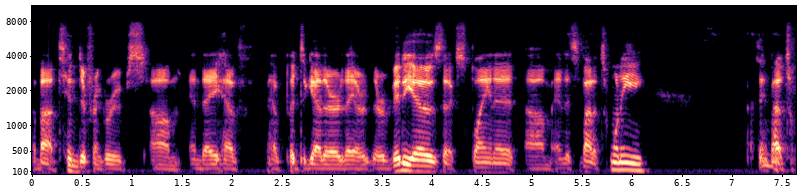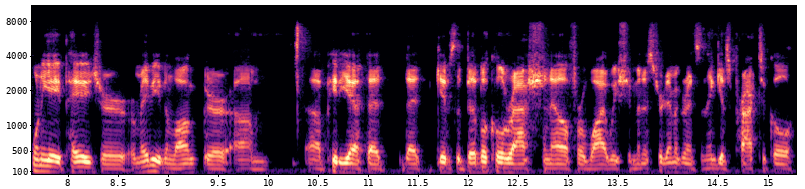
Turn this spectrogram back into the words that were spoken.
about ten different groups, um, and they have have put together their their videos that explain it, um, and it's about a twenty, I think about twenty eight page or or maybe even longer um, uh, PDF that that gives the biblical rationale for why we should minister to immigrants, and then gives practical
